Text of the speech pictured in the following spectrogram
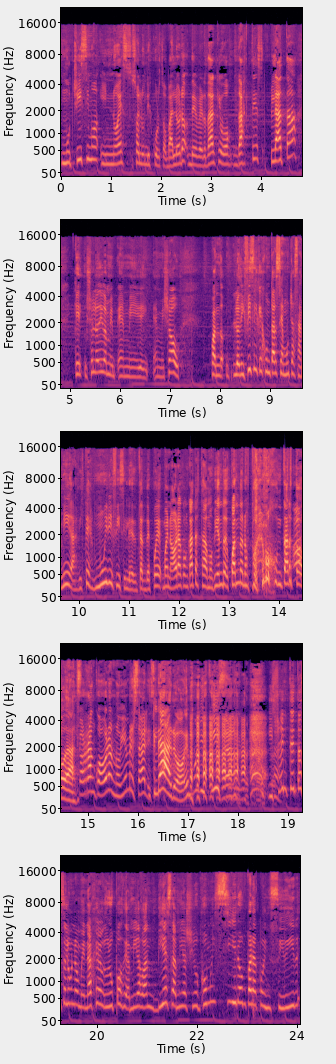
muchísimo y no es solo un discurso, valoro de verdad que vos gastes plata, que yo lo digo en mi, en mi, en mi show, cuando lo difícil que es juntarse a muchas amigas, ¿viste? Es muy difícil. de- de- Después, bueno, ahora con Cata estábamos viendo de cuándo nos podemos juntar todas. Yo arranco ahora, en noviembre sales. Claro, es muy difícil. y yo intento hacerle un homenaje a grupos de amigas, van 10 amigas. Yo digo, ¿cómo hicieron para coincidir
